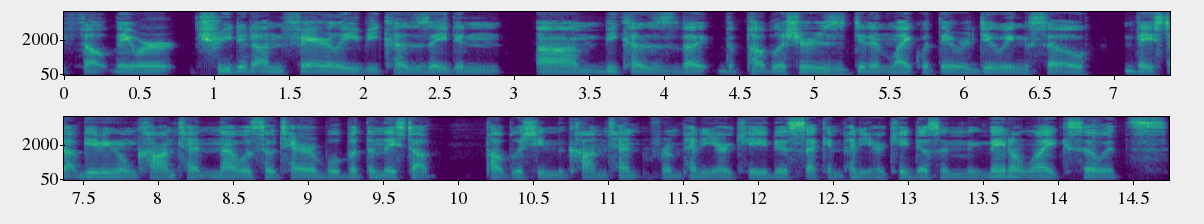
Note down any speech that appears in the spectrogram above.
felt they were treated unfairly because they didn't, um, because the the publishers didn't like what they were doing, so they stopped giving them content, and that was so terrible. But then they stopped publishing the content from Penny Arcade as second Penny Arcade does something they don't like, so it's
